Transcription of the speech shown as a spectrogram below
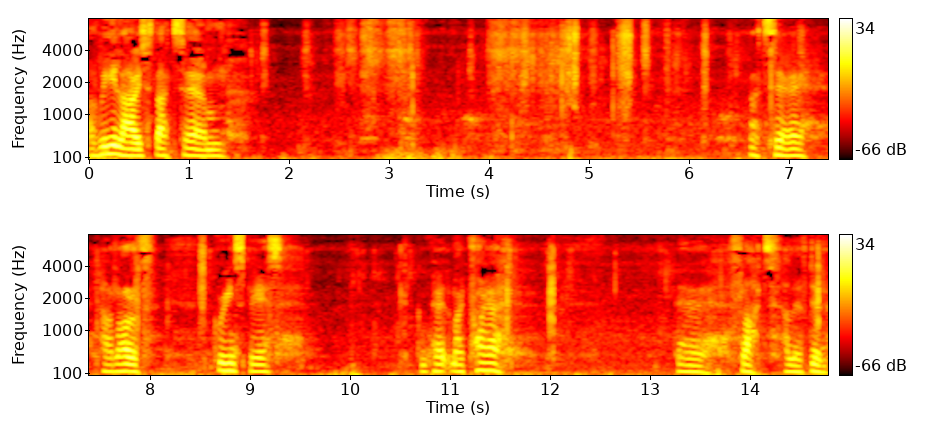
I realised that um, that uh, had a lot of green space compared to my prior uh, flat I lived in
